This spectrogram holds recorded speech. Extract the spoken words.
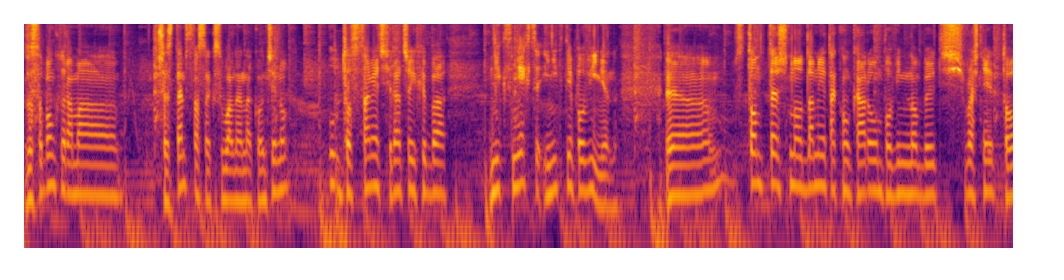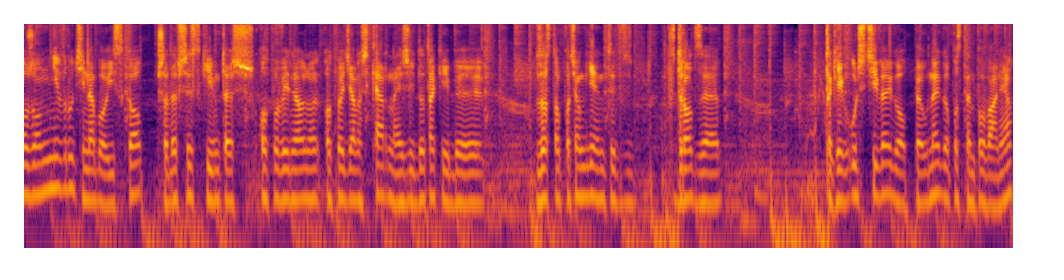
z osobą, która ma przestępstwa seksualne na koncie, no utożsamiać się raczej chyba nikt nie chce i nikt nie powinien. E, stąd też no, dla mnie taką karą powinno być właśnie to, że on nie wróci na boisko. Przede wszystkim też odpowiedzialność karna, jeżeli do takiej by został pociągnięty w, w drodze takiego uczciwego, pełnego postępowania.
